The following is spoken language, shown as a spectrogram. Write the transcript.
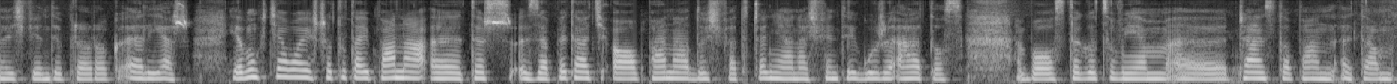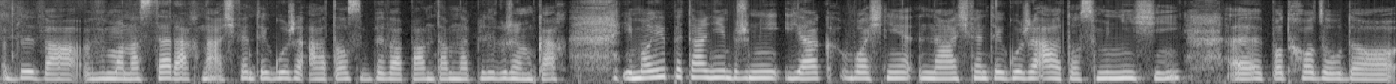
e, święty prorok Eliasz. Ja bym chciała jeszcze tutaj pana też zapytać o pana doświadczenia na Świętej Górze Atos, bo z tego co wiem, często pan tam bywa w monasterach na Świętej Górze Atos, bywa pan tam na pielgrzymkach. I moje pytanie brzmi, jak właśnie na Świętej Górze Atos mnisi podchodzą do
